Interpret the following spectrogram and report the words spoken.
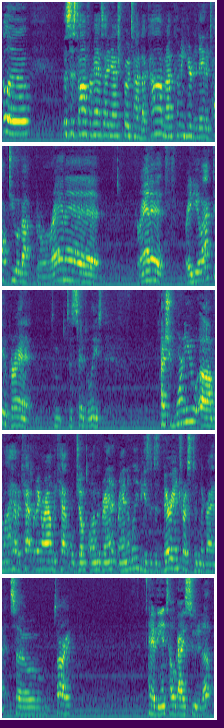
Hello, this is Tom from anti-proton.com and I'm coming here today to talk to you about granite. Granite, radioactive granite, to, to say the least. I should warn you, um, I have a cat running around. The cat will jump on the granite randomly because it is very interested in the granite. So, sorry. I have the Intel guys suited up.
